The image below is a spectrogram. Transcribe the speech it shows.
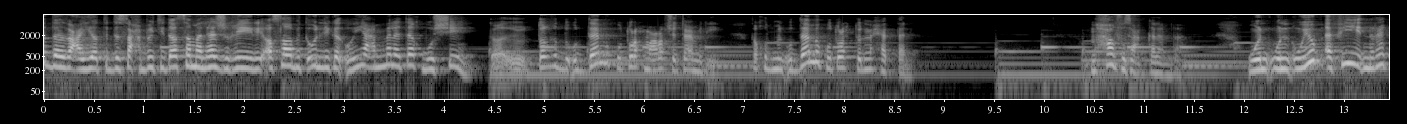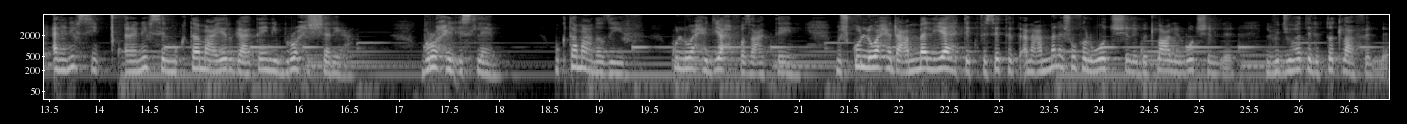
ده عيطت دي صاحبتي ده ملهاش غيري. أصلا بتقول لي كده وهي عمالة تاخد وشين تاخد قدامك وتروح معرفش تعمل إيه. تاخد من قدامك وتروح الناحية التانية. نحافظ على الكلام ده. ويبقى في نراجع أنا نفسي أنا نفسي المجتمع يرجع تاني بروح الشريعة بروح الإسلام. مجتمع نظيف كل واحد يحفظ على التاني. مش كل واحد عمال يهتك في ستر أنا عمال أشوف ال watch اللي بيطلع لي ال watch الفيديوهات اللي بتطلع في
